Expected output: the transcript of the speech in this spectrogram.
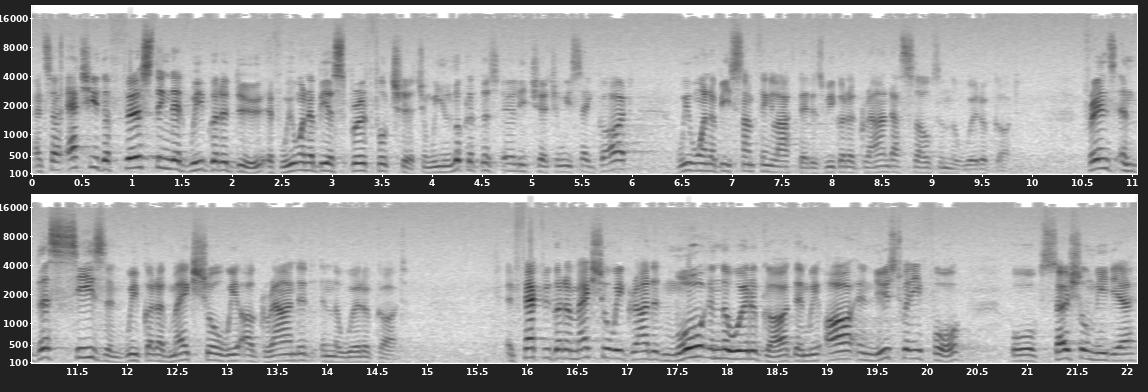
And so, actually, the first thing that we've got to do if we want to be a spiritual church, and we look at this early church and we say, God, we want to be something like that, is we've got to ground ourselves in the Word of God. Friends, in this season, we've got to make sure we are grounded in the Word of God. In fact, we've got to make sure we're grounded more in the Word of God than we are in News 24 or social media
